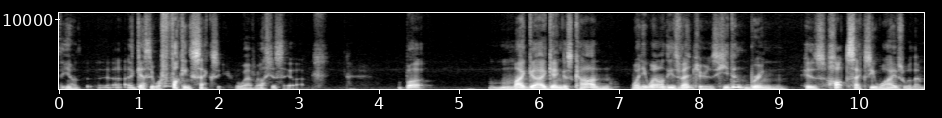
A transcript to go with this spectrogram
you know, uh, I guess they were fucking sexy or whatever. Let's just say that. But my guy Genghis Khan, when he went on these ventures, he didn't bring his hot, sexy wives with him.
